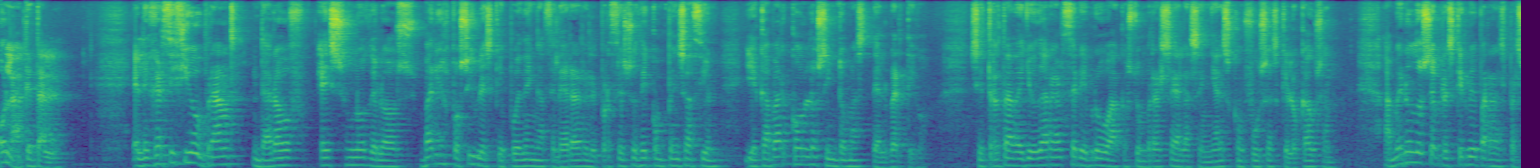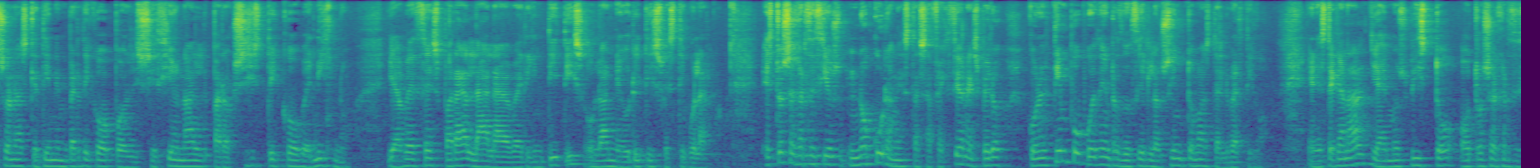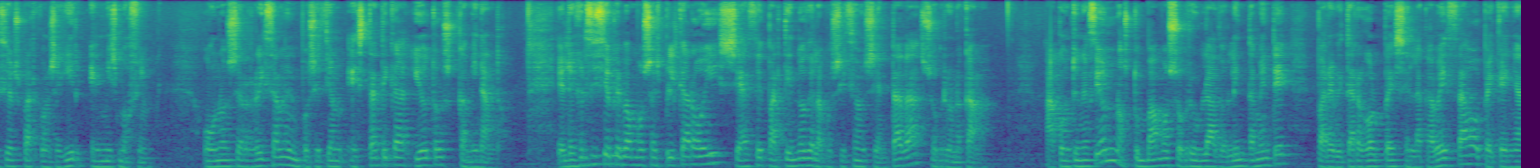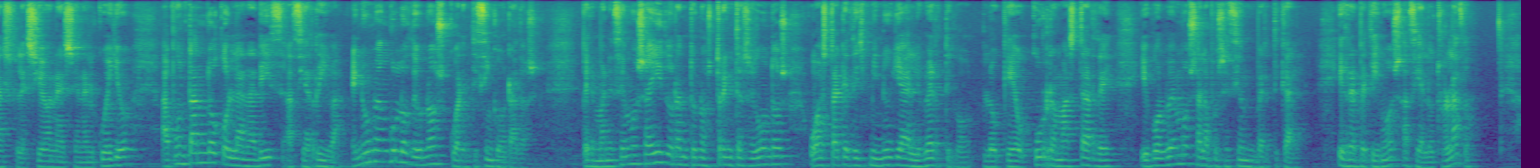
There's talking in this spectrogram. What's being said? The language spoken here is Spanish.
Hola, ¿qué tal? El ejercicio Brandt-Darov es uno de los varios posibles que pueden acelerar el proceso de compensación y acabar con los síntomas del vértigo. Se trata de ayudar al cerebro a acostumbrarse a las señales confusas que lo causan. A menudo se prescribe para las personas que tienen vértigo posicional paroxístico benigno y a veces para la laberintitis o la neuritis vestibular. Estos ejercicios no curan estas afecciones, pero con el tiempo pueden reducir los síntomas del vértigo. En este canal ya hemos visto otros ejercicios para conseguir el mismo fin. Unos se realizan en posición estática y otros caminando. El ejercicio que vamos a explicar hoy se hace partiendo de la posición sentada sobre una cama. A continuación nos tumbamos sobre un lado lentamente para evitar golpes en la cabeza o pequeñas lesiones en el cuello, apuntando con la nariz hacia arriba, en un ángulo de unos 45 grados. Permanecemos ahí durante unos 30 segundos o hasta que disminuya el vértigo, lo que ocurra más tarde, y volvemos a la posición vertical. Y repetimos hacia el otro lado.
